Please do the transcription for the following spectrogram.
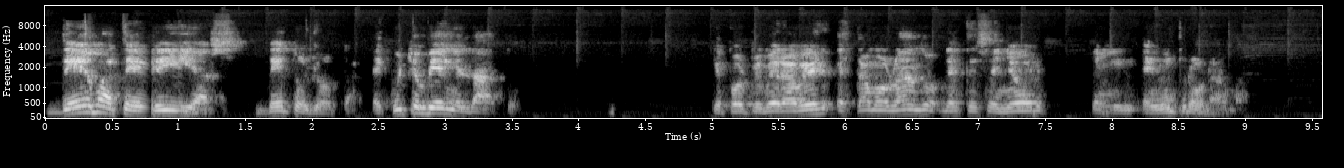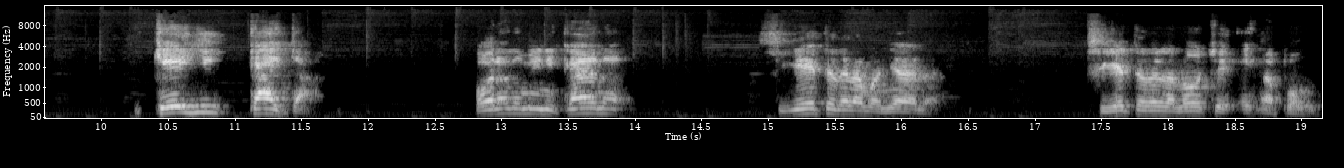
de Baterías de Toyota. Escuchen bien el dato, que por primera vez estamos hablando de este señor en, un programa. Keiji Kaita, hora dominicana, 7 de la mañana, 7 de la noche en Japón.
